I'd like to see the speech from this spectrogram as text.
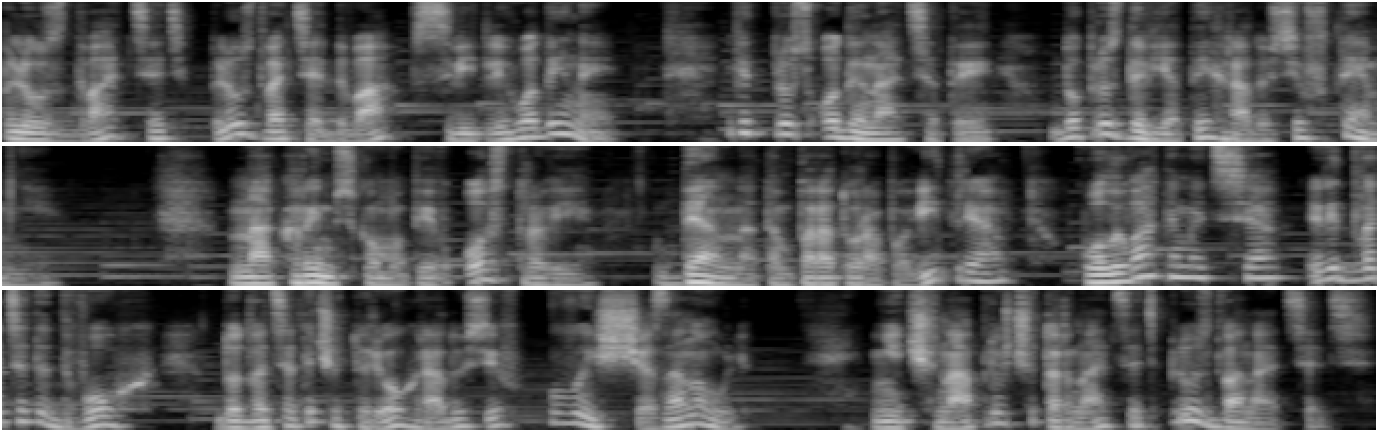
плюс 20 плюс 22 в світлі години, від плюс 11 до плюс 9 градусів в темні. На Кримському півострові денна температура повітря коливатиметься від 22 до 24 градусів вище за нуль, нічна плюс 14 плюс 12.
